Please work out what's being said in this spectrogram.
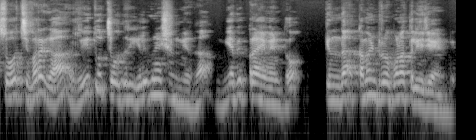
సో చివరగా రీతు చౌదరి ఎలిమినేషన్ మీద మీ అభిప్రాయం ఏంటో కింద కమెంట్ రూపంలో తెలియజేయండి.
